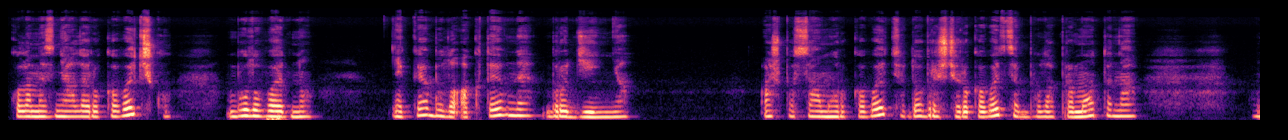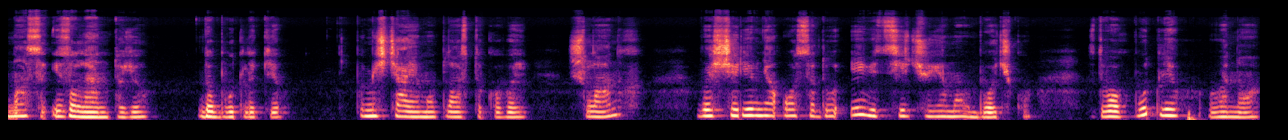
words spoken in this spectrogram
Коли ми зняли рукавичку, було видно, яке було активне бродіння. Аж по саму рукавицю. Добре, що рукавиця була примотана у нас ізолентою до бутликів. Поміщаємо пластиковий шланг вище рівня осаду і відсічуємо бочку з двох бутлів вино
